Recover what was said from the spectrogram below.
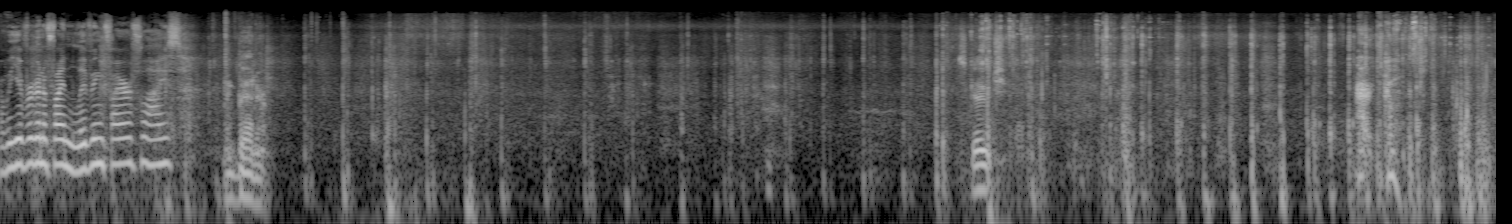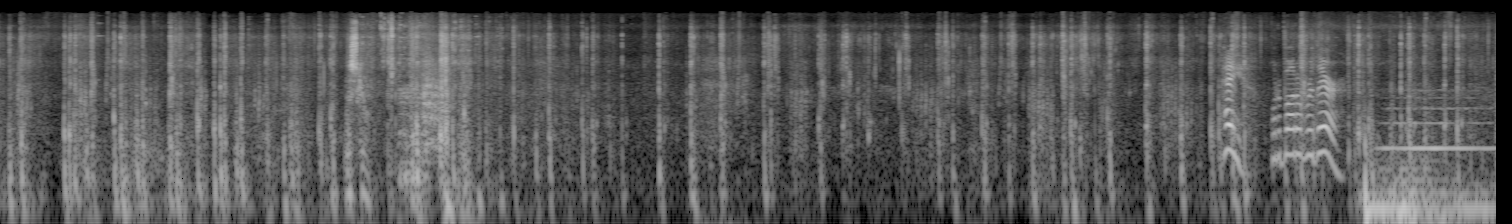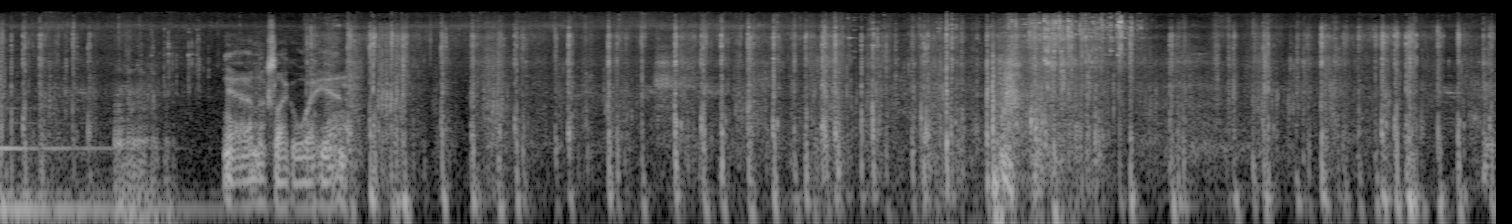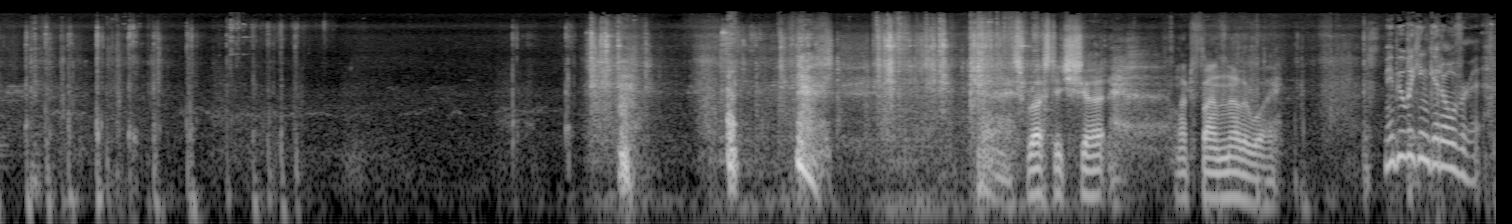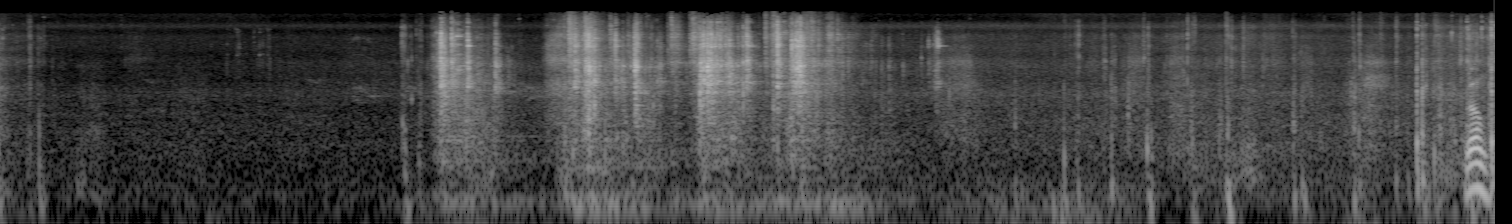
Are we ever gonna find living fireflies? We better. Scooch. All right, come on. Let's go. Hey, what about over there? Yeah, that looks like a way in. It's rusted shut. I'll have to find another way. Maybe we can get over it. Go,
